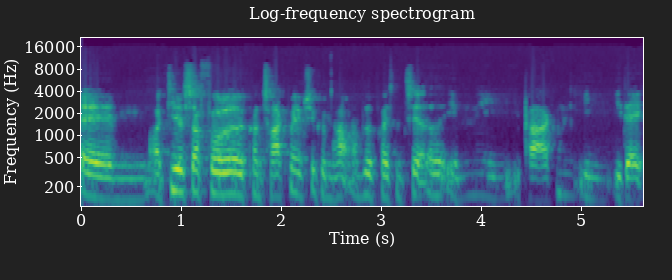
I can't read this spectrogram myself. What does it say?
Øh, og de har så fået kontrakt med FC København og blevet præsenteret inde i, i parken i, i dag,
